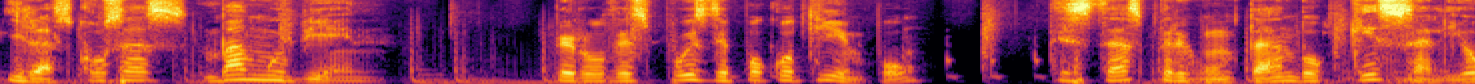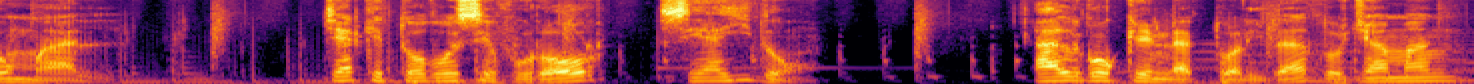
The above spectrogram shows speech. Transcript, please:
y las cosas van muy bien. Pero después de poco tiempo, te estás preguntando qué salió mal, ya que todo ese furor se ha ido. Algo que en la actualidad lo llaman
